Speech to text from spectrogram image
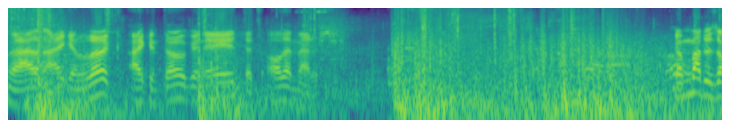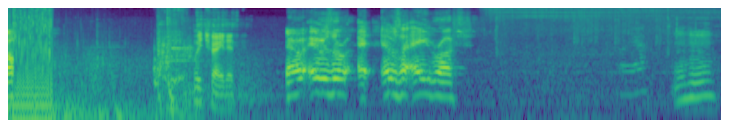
I, I can look, I can throw a grenade, that's all that matters. Your mother's off. We traded. No, it was a it was an A rush. Oh, yeah? Mm-hmm.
